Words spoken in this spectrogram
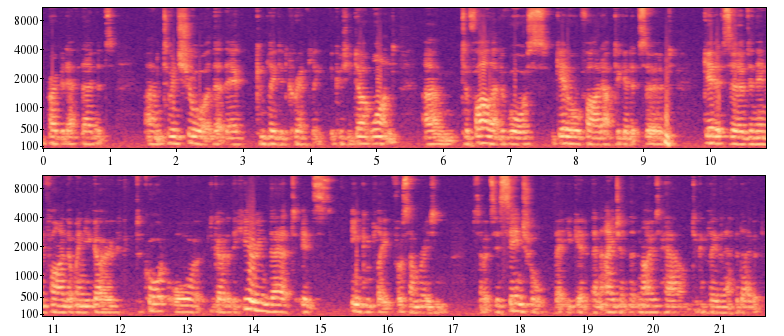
appropriate affidavits, um, to ensure that they're completed correctly, because you don't want um, to file that divorce, get all fired up to get it served, get it served, and then find that when you go to court or to go to the hearing that it's incomplete for some reason. So it's essential that you get an agent that knows how to complete an affidavit.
